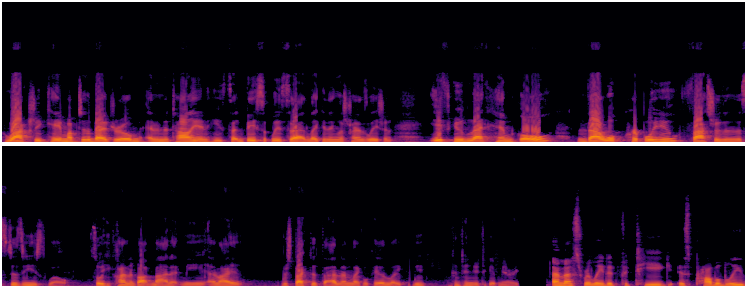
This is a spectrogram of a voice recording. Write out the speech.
who actually came up to the bedroom and in Italian, he said, basically said, like in English translation, if you let him go, that will cripple you faster than this disease will. So he kind of got mad at me and I respected that. And I'm like, okay, like we continue to get married. MS related fatigue is probably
